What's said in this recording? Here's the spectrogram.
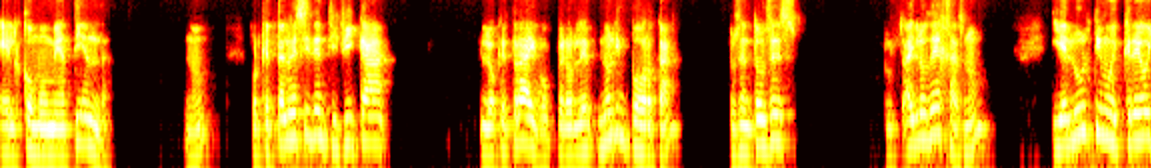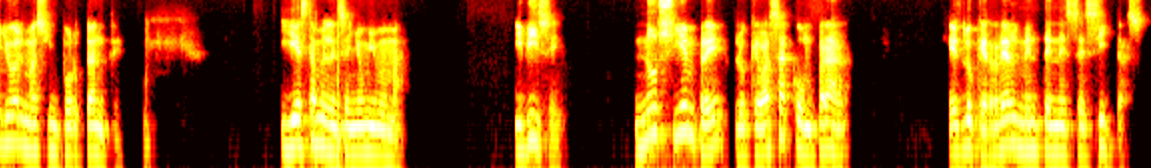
el cómo me atienda, ¿no? Porque tal vez identifica lo que traigo, pero no le importa, pues entonces, pues ahí lo dejas, ¿no? Y el último, y creo yo el más importante, y esta me la enseñó mi mamá, y dice, no siempre lo que vas a comprar es lo que realmente necesitas,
